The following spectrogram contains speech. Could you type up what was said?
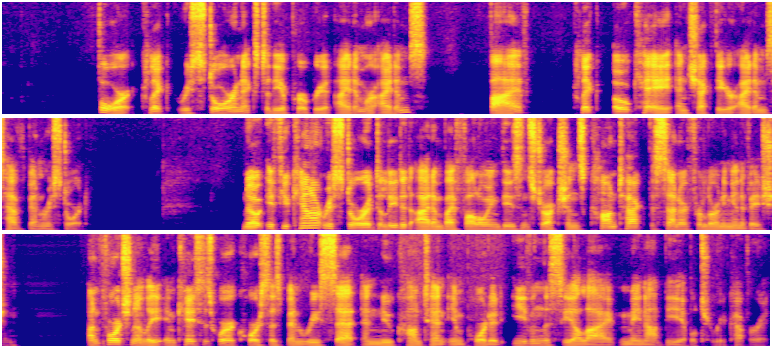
4. Click restore next to the appropriate item or items. 5. Click OK and check that your items have been restored. Note, if you cannot restore a deleted item by following these instructions, contact the Center for Learning Innovation. Unfortunately, in cases where a course has been reset and new content imported, even the CLI may not be able to recover it.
